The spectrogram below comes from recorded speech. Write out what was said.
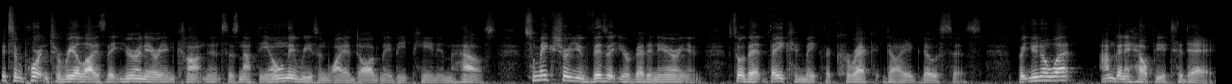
It's important to realize that urinary incontinence is not the only reason why a dog may be peeing in the house. So make sure you visit your veterinarian so that they can make the correct diagnosis. But you know what? I'm going to help you today.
